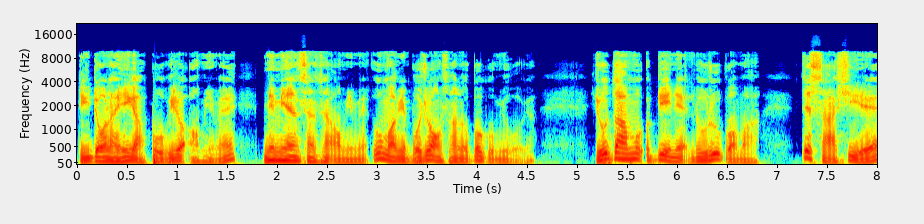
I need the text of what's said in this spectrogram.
ဒီဒေါ်လာကြီးကပို့ပြီးတော့အောင်မြင်မယ်မြ мян ဆန်ဆန်အောင်မြင်မယ်ဥပမာပြင်ဗိုလ်ချုပ်အောင်ဆန်းလို့ပုံကူမျိုးပေါ့ဗျာရိုးသားမှုအပြည့်နဲ့လူမှုပေါ်မှာတစ္ဆာရှိတယ်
